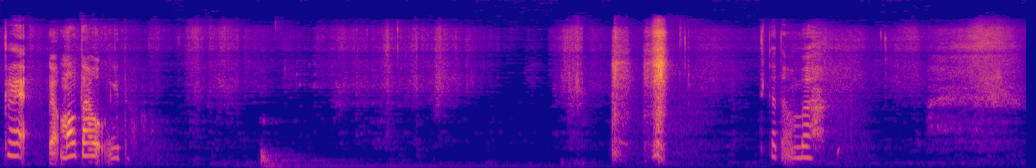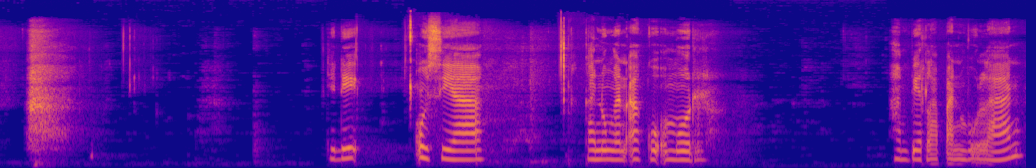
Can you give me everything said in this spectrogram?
kayak gak mau tahu gitu kata mbah Jadi usia kandungan aku umur hampir 8 bulan,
